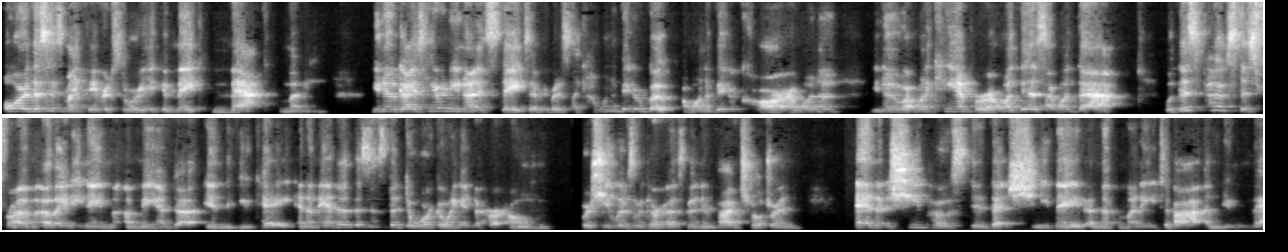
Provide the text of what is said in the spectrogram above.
Or this is my favorite story. You can make mat money. You know, guys, here in the United States, everybody's like, I want a bigger boat. I want a bigger car. I want to you know, I want a camper, I want this, I want that. Well, this post is from a lady named Amanda in the UK. And Amanda, this is the door going into her home where she lives with her husband and five children. And she posted that she made enough money to buy a new mat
